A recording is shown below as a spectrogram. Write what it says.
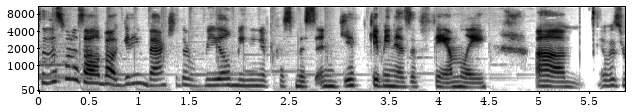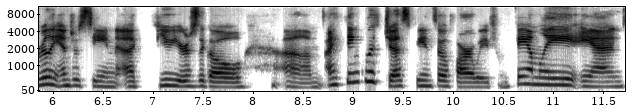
So, this one is all about getting back to the real meaning of Christmas and gift giving as a family. Um, it was really interesting a few years ago. Um, I think with just being so far away from family and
